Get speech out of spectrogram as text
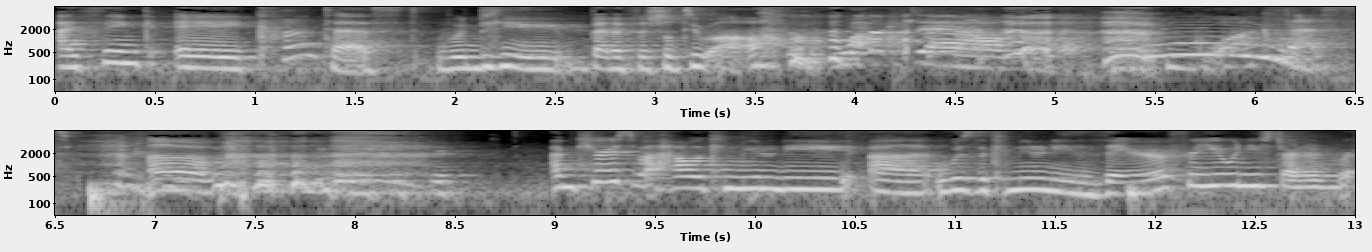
I think a contest would be beneficial to all. Guac down. Guac fest. Um, I'm curious about how a community uh, was the community there for you when you started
